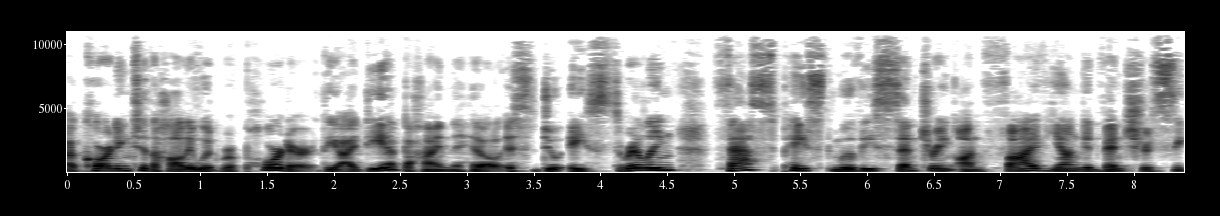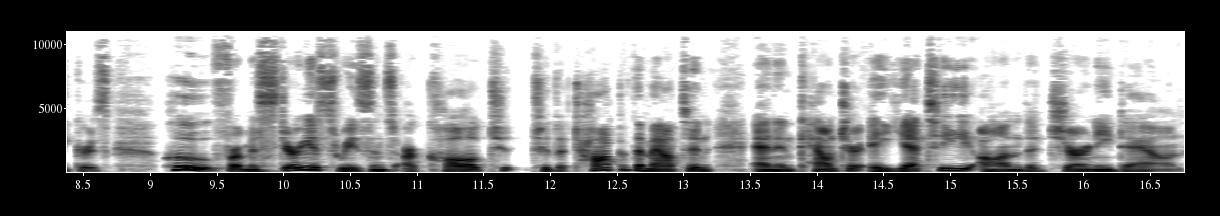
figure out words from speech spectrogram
According to the Hollywood Reporter, the idea behind The Hill is to do a thrilling, fast-paced movie centering on five young adventure seekers who, for mysterious reasons, are called to, to the top of the mountain and encounter a Yeti on the journey down.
